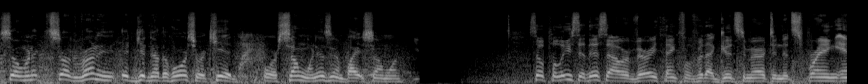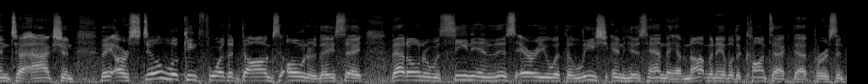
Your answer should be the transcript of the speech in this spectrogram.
So when it started running, it'd get another horse or a kid or someone. It was going to bite someone. So police at this hour very thankful for that good Samaritan that sprang into action. They are still looking for the dog's owner. They say that owner was seen in this area with a leash in his hand. They have not been able to contact that person.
